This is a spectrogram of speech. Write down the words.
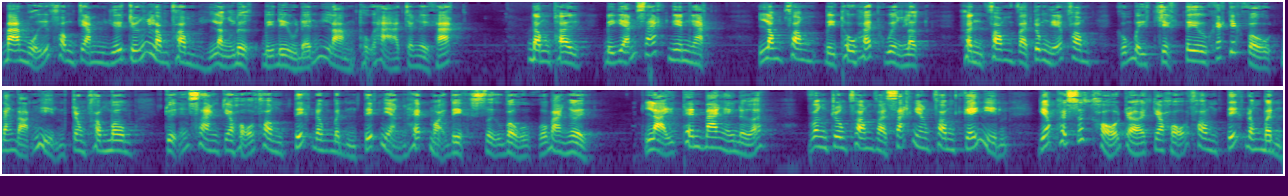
ba mũi phong châm dưới trướng Long Phong lần lượt bị điều đến làm thủ hạ cho người khác. Đồng thời bị giám sát nghiêm ngặt, Long Phong bị thu hết quyền lực, Hình Phong và Trung Nghĩa Phong cũng bị triệt tiêu các chức vụ đang đảm nhiệm trong phong môn, chuyển sang cho Hổ Phong Tiết Đông Bình tiếp nhận hết mọi việc sự vụ của ba người. Lại thêm ba ngày nữa, Vân Trung Phong và Sát Nhân Phong kế nhiệm dốc hết sức hỗ trợ cho Hổ Phong Tiết Đông Bình,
